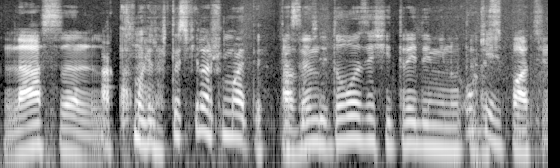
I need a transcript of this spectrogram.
Lasă-l. Acum îl aștept să fie la jumate. Ca să Avem fie- 23 de minute Ok. de spațiu.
